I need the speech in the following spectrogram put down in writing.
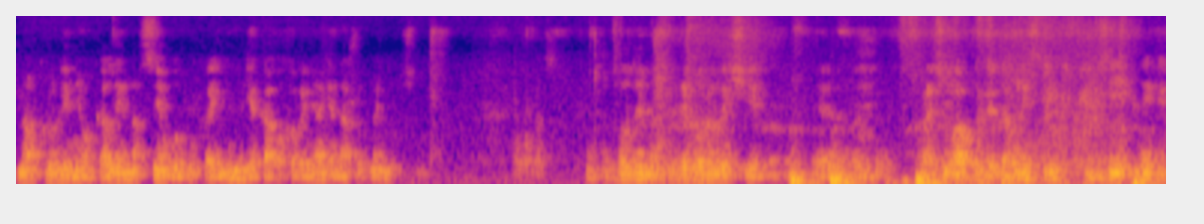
на округлині Окалина, символ України, яка охороняє нашу Хмельниччину. Володимир Григорович е, працював при видавництві цієї книги.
